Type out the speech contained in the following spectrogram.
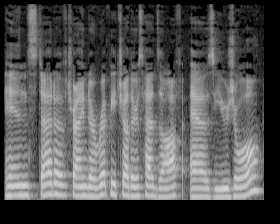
instead of trying to rip each other's heads off as usual,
